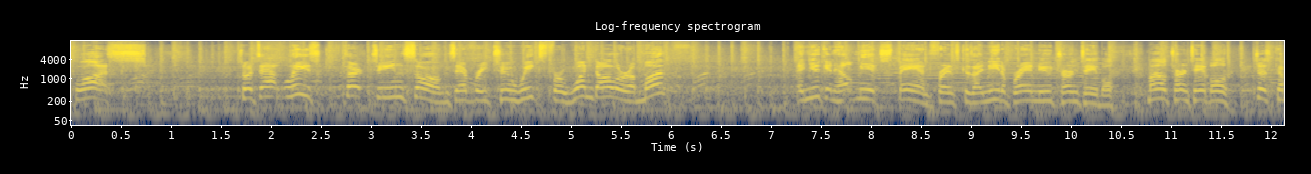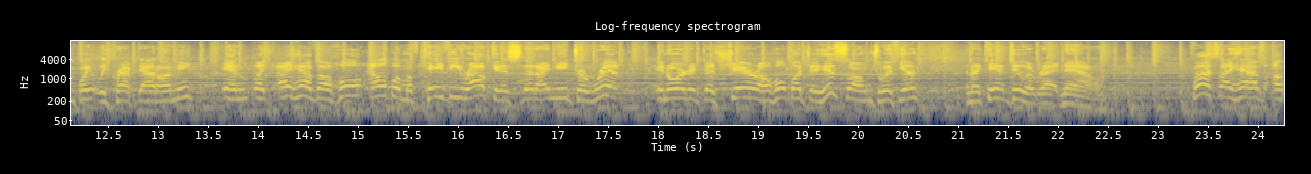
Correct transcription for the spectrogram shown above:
plus. So it's at least 13 songs every two weeks for $1 a month. And you can help me expand, friends, because I need a brand new turntable. My old turntable just completely crapped out on me. And like I have a whole album of KV Raucus that I need to rip in order to share a whole bunch of his songs with you. And I can't do it right now. Plus, I have a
